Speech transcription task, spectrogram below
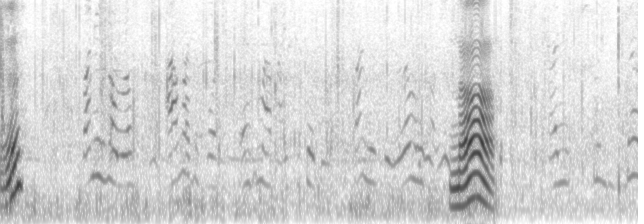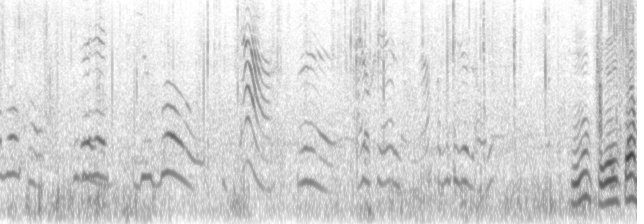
হ্যাঁ? পর না। আ আরও খেলে না আমি ছিড়ে দাও হুম, ফিরে দিতাম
